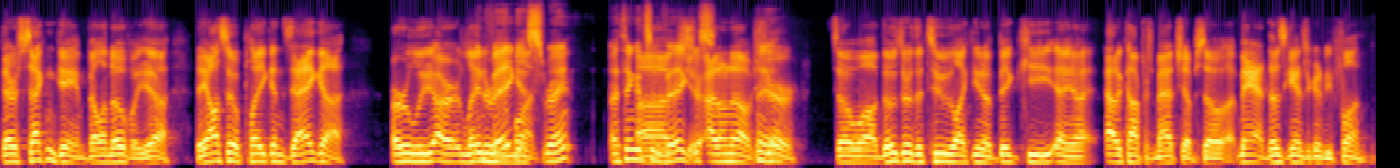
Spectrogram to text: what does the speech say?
their second game, Villanova. Yeah. They also play Gonzaga early or later in, Vegas, in right? I think it's in uh, Vegas. Sure, I don't know. Yeah. Sure. So uh, those are the two like you know big key uh, out of conference matchups. So uh, man, those games are going to be fun.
